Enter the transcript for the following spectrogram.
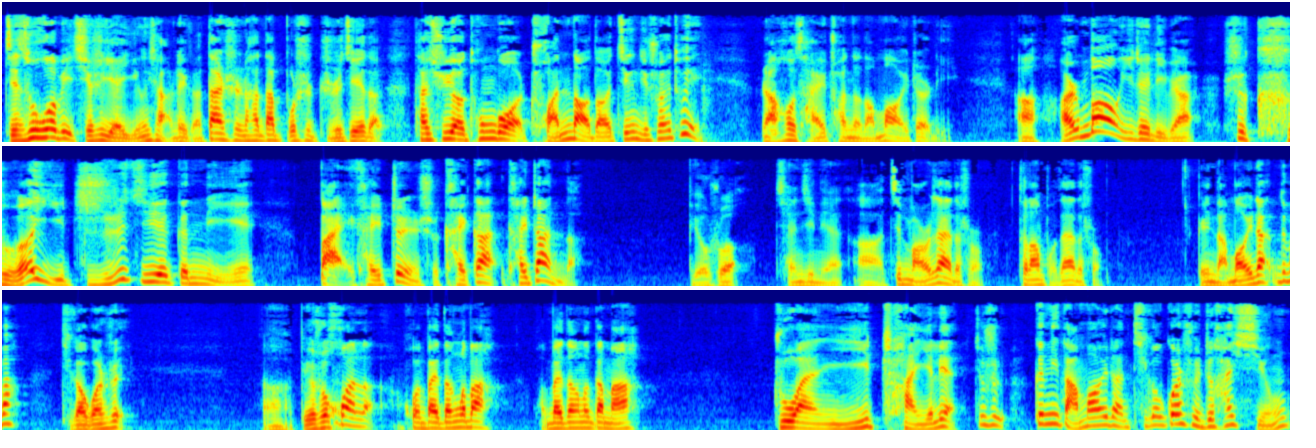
紧缩货币其实也影响这个，但是呢，它不是直接的，它需要通过传导到经济衰退，然后才传导到贸易这里啊。而贸易这里边是可以直接跟你摆开阵势开干开战的。比如说前几年啊，金毛在的时候，特朗普在的时候，给你打贸易战，对吧？提高关税，啊，比如说换了换拜登了吧，换拜登了干嘛？转移产业链，就是跟你打贸易战，提高关税，这还行，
